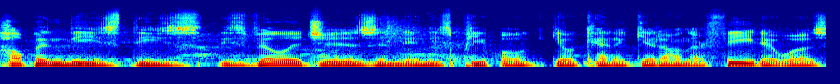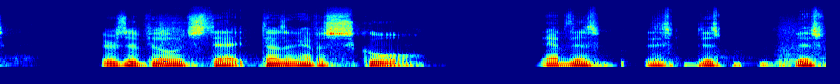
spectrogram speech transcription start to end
helping these these these villages and, and these people you know, kind of get on their feet. It was there's a village that doesn't have a school. They have this this this this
